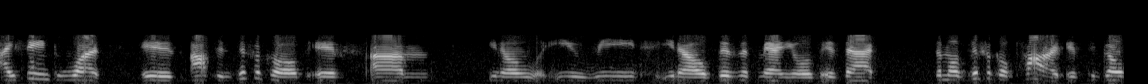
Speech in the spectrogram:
I think what is often difficult if um, you know you read you know business manuals is that the most difficult part is to go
